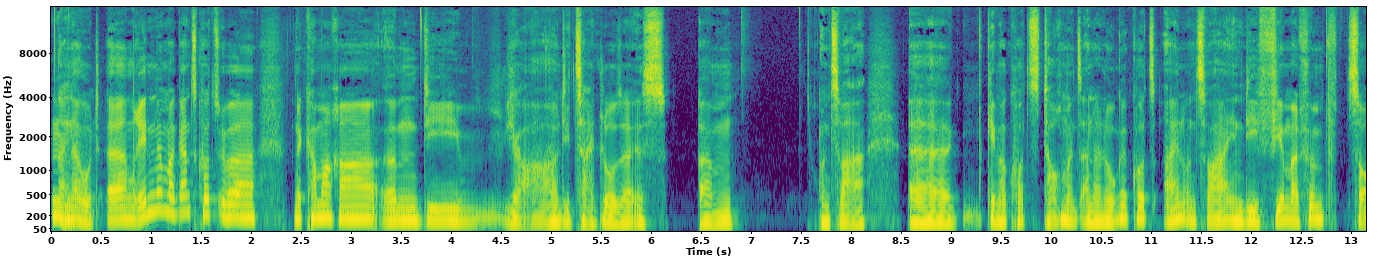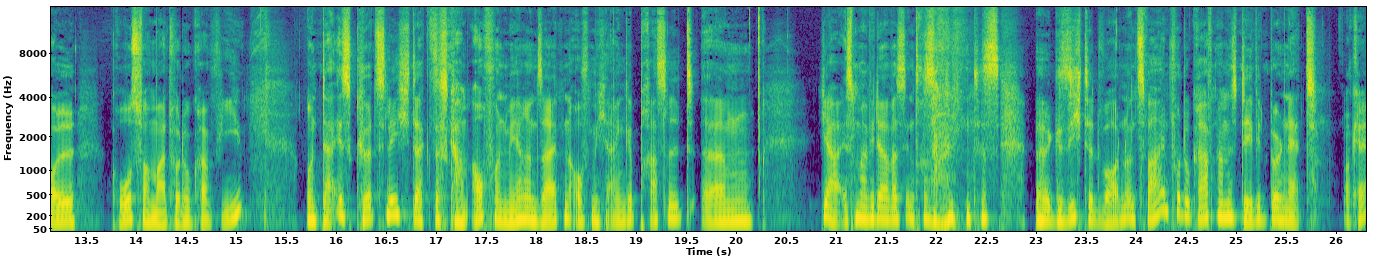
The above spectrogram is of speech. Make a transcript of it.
Naja. Na gut, ähm, reden wir mal ganz kurz über eine Kamera, ähm, die ja, die zeitloser ist. Ähm, und zwar äh, gehen wir kurz, tauchen wir ins Analoge kurz ein, und zwar in die 4x5 Zoll Großformatfotografie. Und da ist kürzlich, das kam auch von mehreren Seiten auf mich eingeprasselt, ähm, ja, ist mal wieder was Interessantes äh, gesichtet worden. Und zwar ein Fotograf namens David Burnett. Okay.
